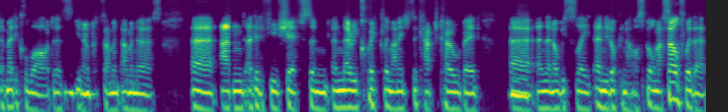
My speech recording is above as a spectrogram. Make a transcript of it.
a, medical ward as, you know, because I'm a, I'm a nurse. Uh, and I did a few shifts and, and very quickly managed to catch COVID. Uh, mm-hmm. And then obviously ended up in hospital myself with it.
